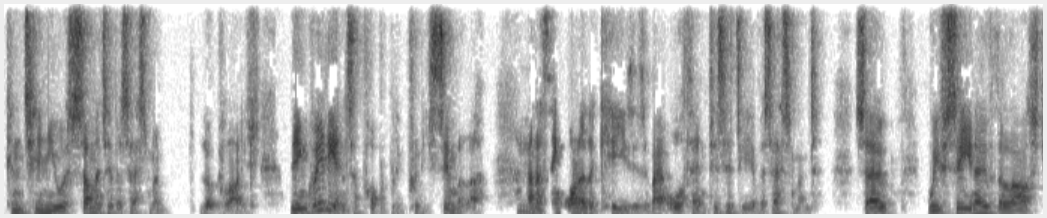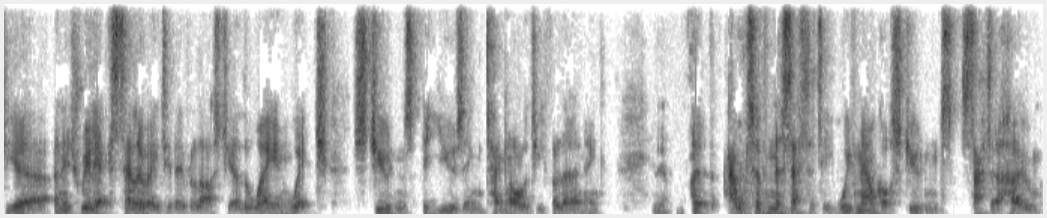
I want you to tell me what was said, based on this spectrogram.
continuous summative assessment look like, the ingredients are probably pretty similar. Mm. And I think one of the keys is about authenticity of assessment. So we've seen over the last year, and it's really accelerated over the last year, the way in which students are using technology for learning. Yeah. But out of necessity, we've now got students sat at home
